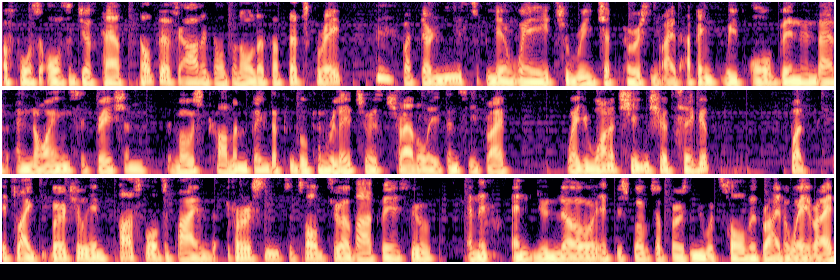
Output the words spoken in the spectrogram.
of course, also just have help desk articles and all that stuff. That's great. Mm. But there needs to be a way to reach a person, right? I think we've all been in that annoying situation. The most common thing that people can relate to is travel agencies, right? Where you want to change your ticket, it's like virtually impossible to find a person to talk to about the issue. And it, and you know, if you spoke to a person, you would solve it right away, right?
